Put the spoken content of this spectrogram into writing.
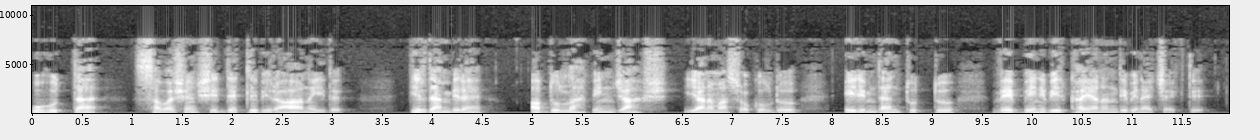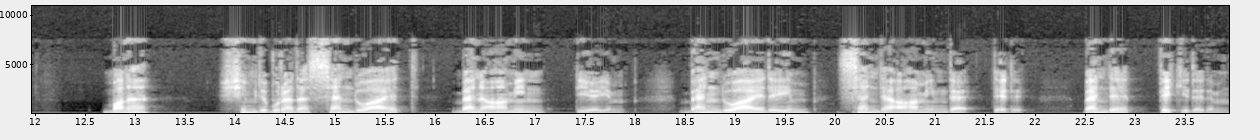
Uhud'da savaşın şiddetli bir anıydı. Birdenbire Abdullah bin Cahş yanıma sokuldu, elimden tuttu ve beni bir kayanın dibine çekti. Bana, şimdi burada sen dua et, ben amin diyeyim. Ben dua edeyim, sen de amin de, dedi. Ben de, peki dedim.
